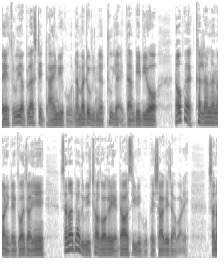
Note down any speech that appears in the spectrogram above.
လည်း သူတို့ရဲ့ ပလတ်စတစ်ဒိုင်းတွေကို နံပါတ်တုတ်တွေနဲ့ ထုရိုက် အသံပေးပြီးတော့ နောက်ဘက် ခပ်လှမ်းလှမ်းကနေ လိုက်သွားကြရင်း ဆန္ဒပြသူတွေ ချသွားခဲ့တဲ့ အတားအဆီးတွေကို ဖယ်ရှားခဲ့ကြပါတယ်။ဆန္ဒ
